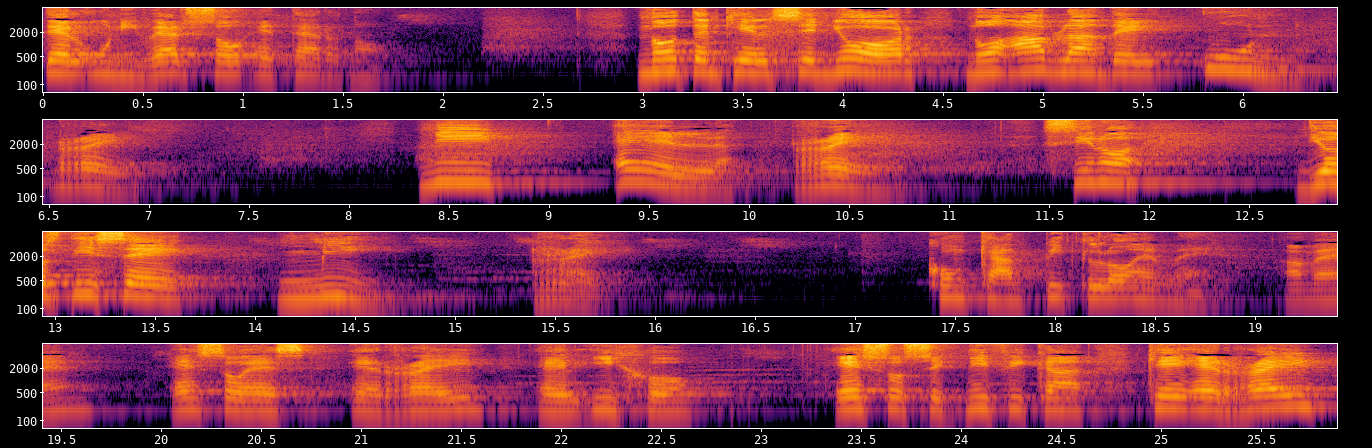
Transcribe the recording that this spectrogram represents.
del universo eterno. Noten que el Señor no habla de un rey, ni el rey, sino Dios dice mi rey, con capítulo M. Amén. Eso es el rey, el hijo. Eso significa que el rey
